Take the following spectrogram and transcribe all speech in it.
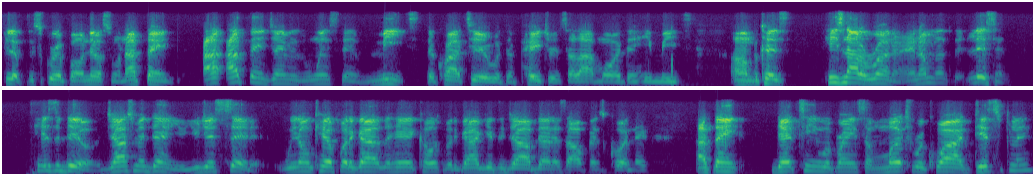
flip the script on this one. I think I, I think James Winston meets the criteria with the Patriots a lot more than he meets, um, because he's not a runner. And I'm listen. Here's the deal, Josh McDaniel. You just said it. We don't care for the guy as a head coach, but the guy get the job done as offense coordinator. I think that team will bring some much required discipline.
